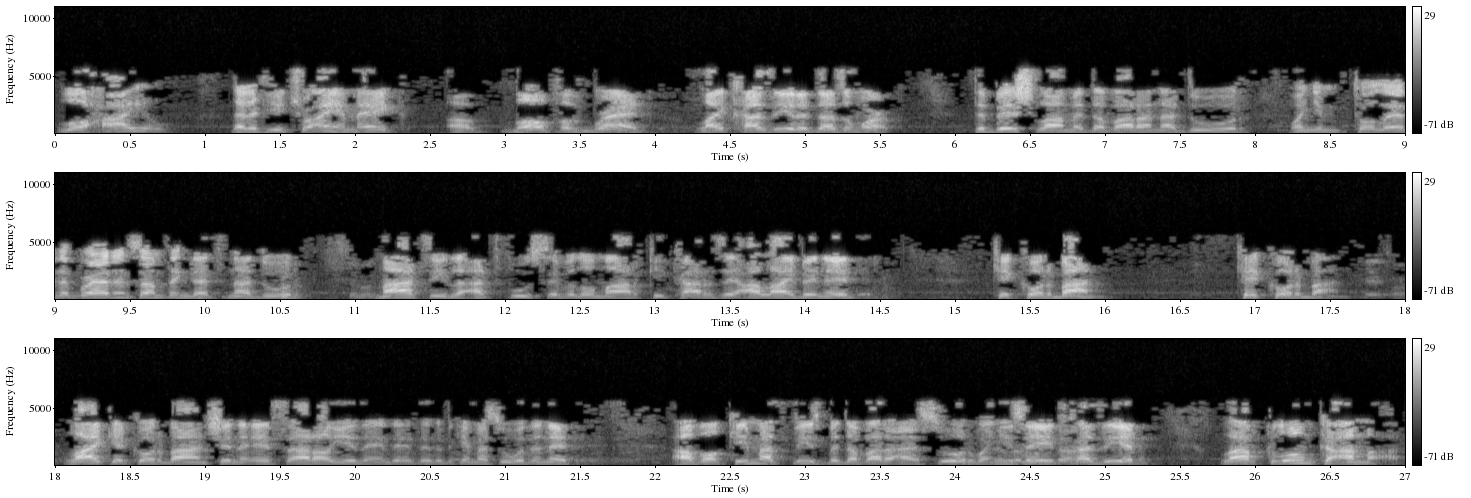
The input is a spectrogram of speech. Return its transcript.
Lo Hayil. That if you try and make a loaf of bread like Chazir, it doesn't work. The Bishla Medavara Nadur, when you tole the bread in something, that's Nadur. Matzi la'atfuse velomar kikar ze alai beneder. Kekorban. Kekorban. Like a korban shene'esar al yedei that became asur with a. Aval kimat fis bedavar asur when you say it's chazir. Lav klum ka'amar.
